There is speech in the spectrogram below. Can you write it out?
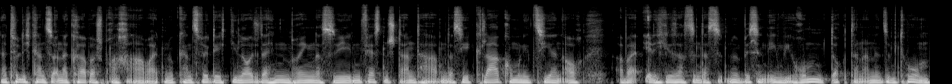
natürlich kannst du an der Körpersprache arbeiten. Du kannst wirklich die Leute dahin bringen, dass sie einen festen Stand haben, dass sie klar kommunizieren auch. Aber ehrlich gesagt sind das nur ein bisschen irgendwie rumdoktern an den Symptomen.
